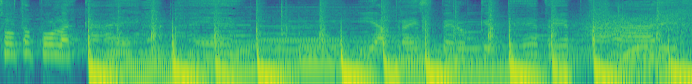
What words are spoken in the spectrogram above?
Solta por la calle. Ay, y atrás espero que te prepare.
